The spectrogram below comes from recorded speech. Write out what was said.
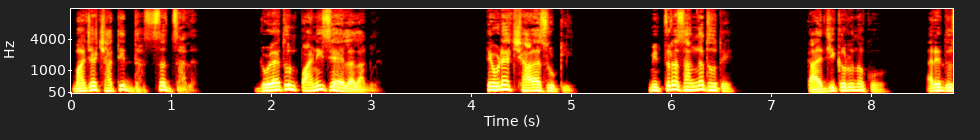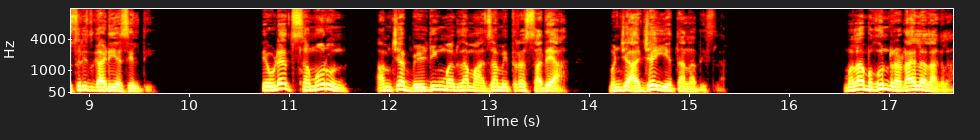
माझ्या छातीत धस्सच झालं. डोळ्यातून पाणीच यायला लागलं. तेवढ्यात शाळा सुटली. मित्र सांगत होते काळजी करू नको. अरे दुसरीच गाडी असेल ती. तेवढ्यात समोरून आमच्या बिल्डिंगमधला माझा मित्र सद्या म्हणजे अजय येताना दिसला. मला बघून रडायला लागला.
